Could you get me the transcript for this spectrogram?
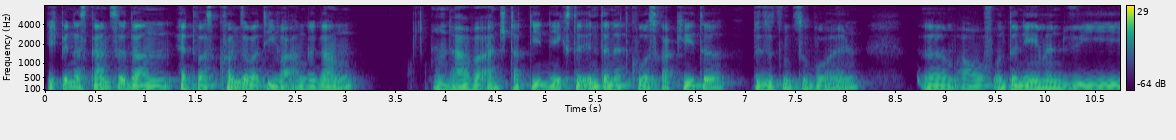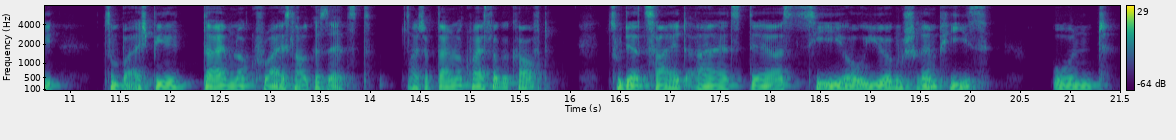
Ich bin das Ganze dann etwas konservativer angegangen und habe anstatt die nächste Internetkursrakete besitzen zu wollen, ähm, auf Unternehmen wie zum Beispiel Daimler Chrysler gesetzt. Also ich habe Daimler Chrysler gekauft. Zu der Zeit, als der CEO Jürgen Schremp hieß und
